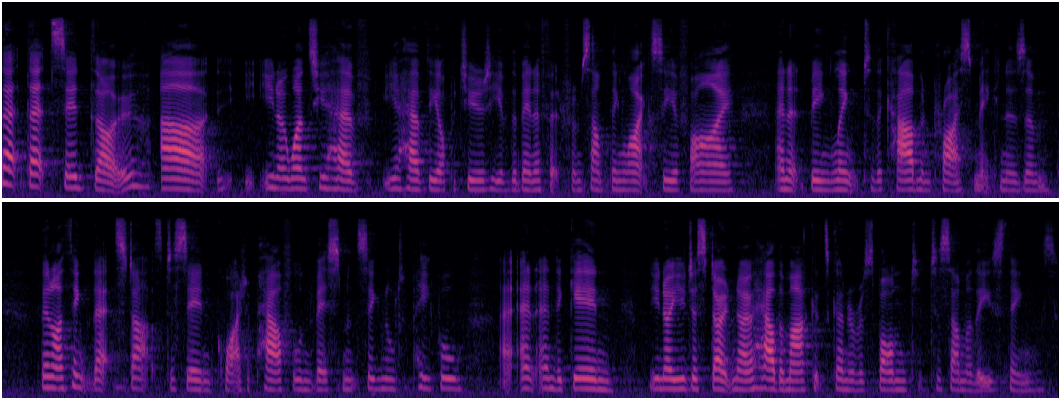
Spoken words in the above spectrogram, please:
that, that said, though, uh, you know, once you have, you have the opportunity of the benefit from something like CFI and it being linked to the carbon price mechanism, then I think that starts to send quite a powerful investment signal to people. And, and again, you know, you just don't know how the market's going to respond to some of these things.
